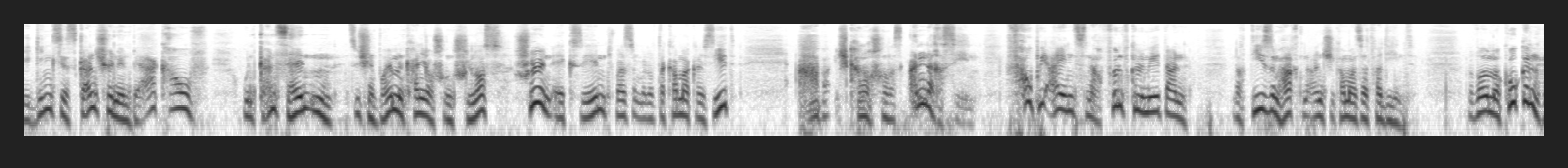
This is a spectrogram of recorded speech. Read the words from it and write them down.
Hier ging es jetzt ganz schön den Berg rauf. Und ganz hinten zwischen den Bäumen kann ich auch schon Schloss Schöneck sehen. Ich weiß nicht, ob man auf der Kamera gleich sieht. Aber ich kann auch schon was anderes sehen. VP1 nach 5 Kilometern. Nach diesem harten Anstieg haben wir es halt verdient. Da wollen wir gucken,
